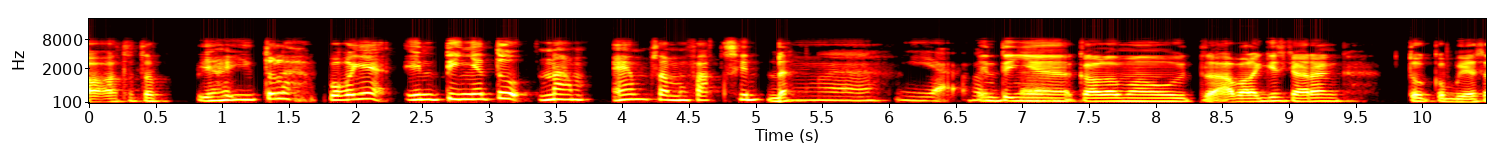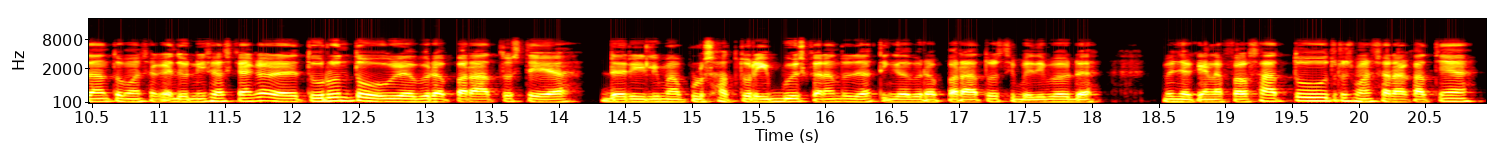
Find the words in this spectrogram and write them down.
oh, oh, tetap ya itulah pokoknya intinya tuh 6M sama vaksin dah Nah, iya. betul. intinya kalau mau apalagi sekarang tuh kebiasaan tuh masyarakat Indonesia sekarang kan udah turun tuh udah berapa ratus tuh ya dari 51 ribu sekarang tuh udah tinggal berapa ratus tiba-tiba udah banyak yang level 1 terus masyarakatnya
